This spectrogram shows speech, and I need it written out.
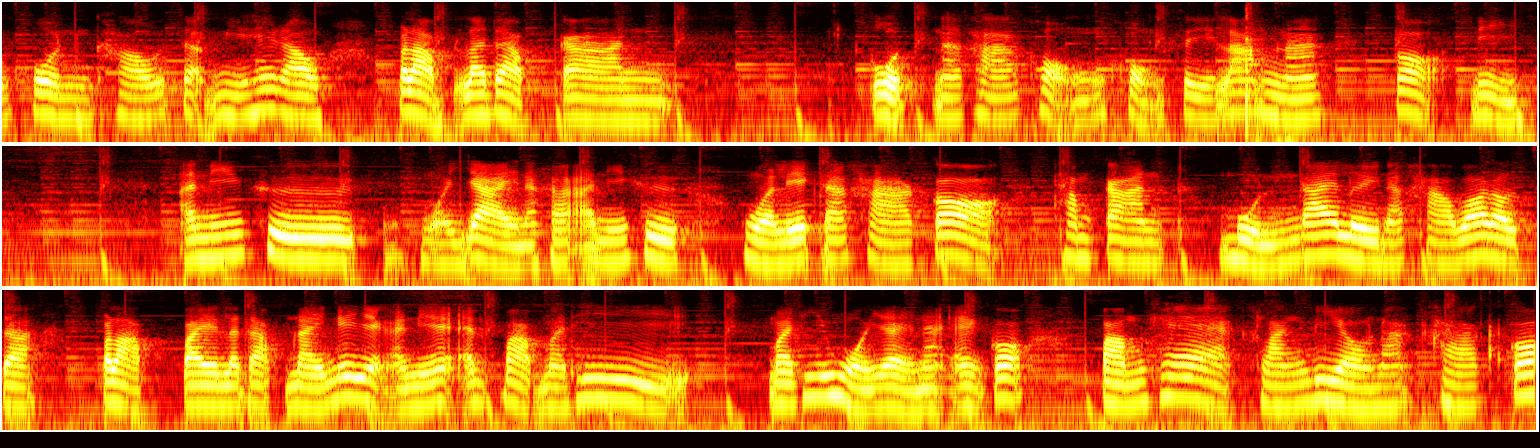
ทุกคนเขาจะมีให้เราปรับระดับการ กดนะคะของของเซรั่มนะ ก็นี่ อันนี้คือหัวใหญ่นะคะ อันนี้คือหัวเล็กนะคะก็ทำการหมุนได้เลยนะคะ ว่าเราจะปรับไประดับไหนเนี่ยอย่างอันเนี้ยแอนปรับมาที่มาที่หัวใหญ่นะแอนก็ปั๊มแค่ครั้งเดียวนะคะ ก็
